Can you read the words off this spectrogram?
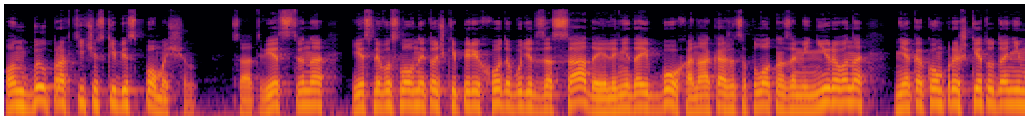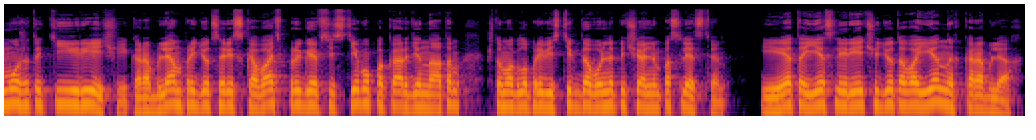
он был практически беспомощен. Соответственно, если в условной точке перехода будет засада или, не дай бог, она окажется плотно заминирована, ни о каком прыжке туда не может идти и речи, и кораблям придется рисковать, прыгая в систему по координатам, что могло привести к довольно печальным последствиям. И это если речь идет о военных кораблях.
